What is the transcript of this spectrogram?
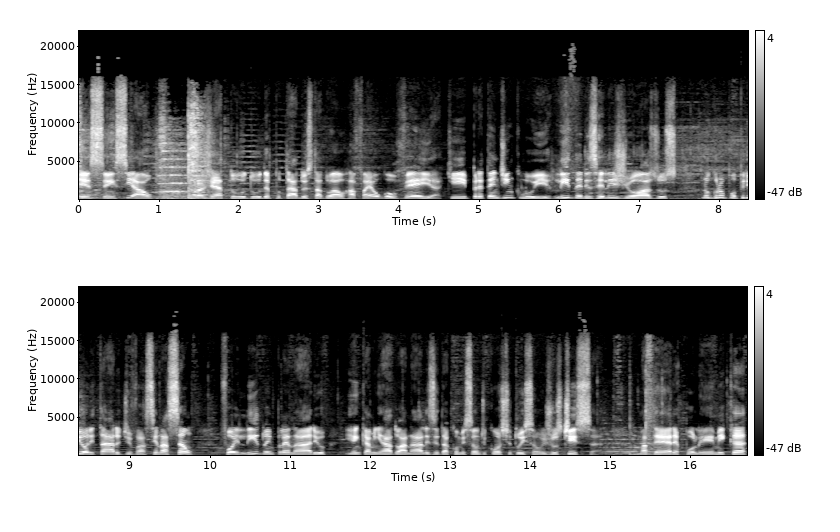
Essencial. Projeto do deputado estadual Rafael Gouveia, que pretende incluir líderes religiosos no grupo prioritário de vacinação, foi lido em plenário e encaminhado à análise da Comissão de Constituição e Justiça. A matéria polêmica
